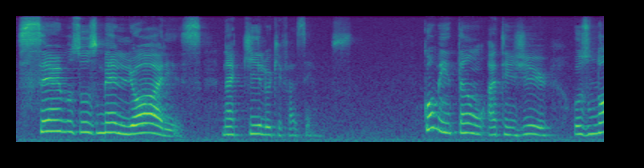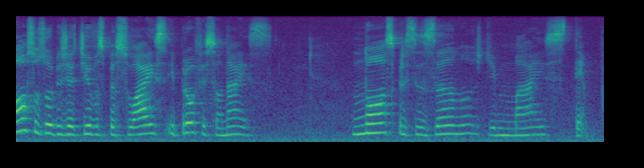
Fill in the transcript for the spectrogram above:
sermos os melhores naquilo que fazemos. Como então atingir os nossos objetivos pessoais e profissionais, nós precisamos de mais tempo.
